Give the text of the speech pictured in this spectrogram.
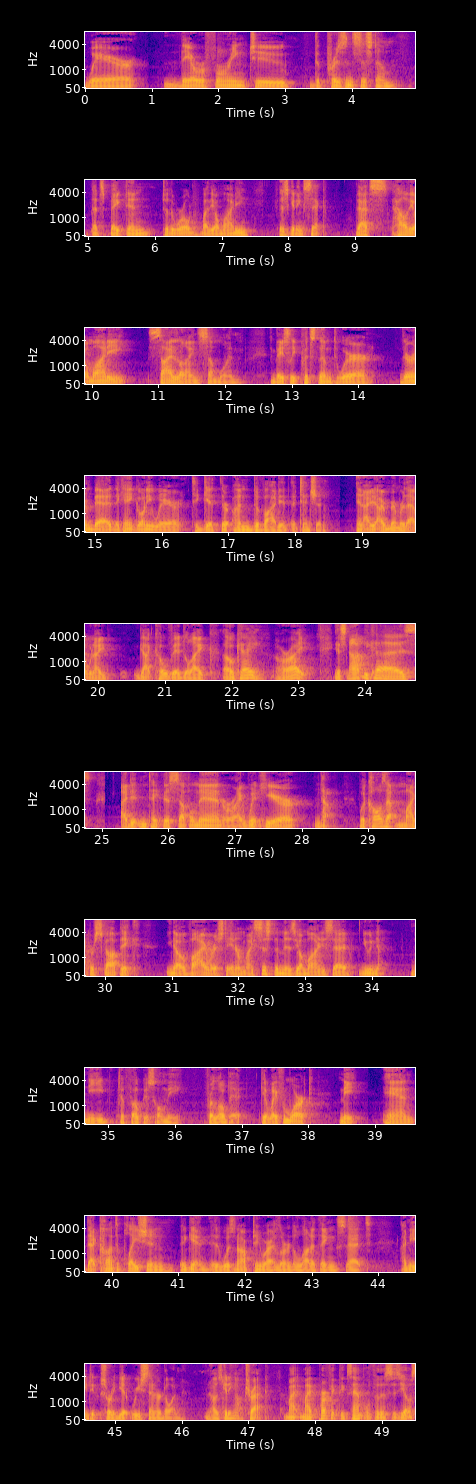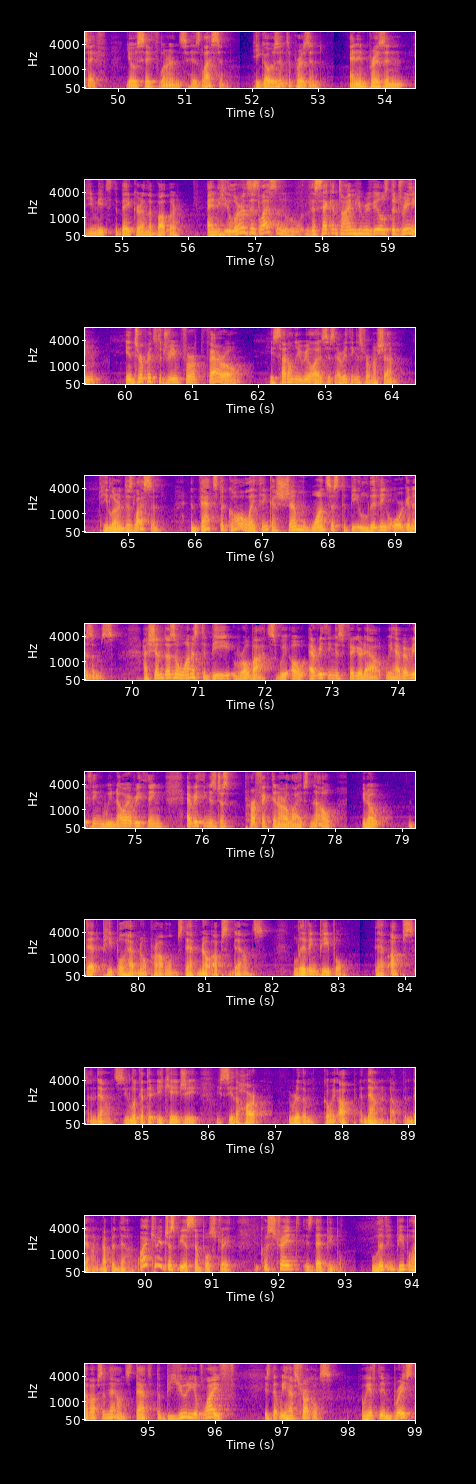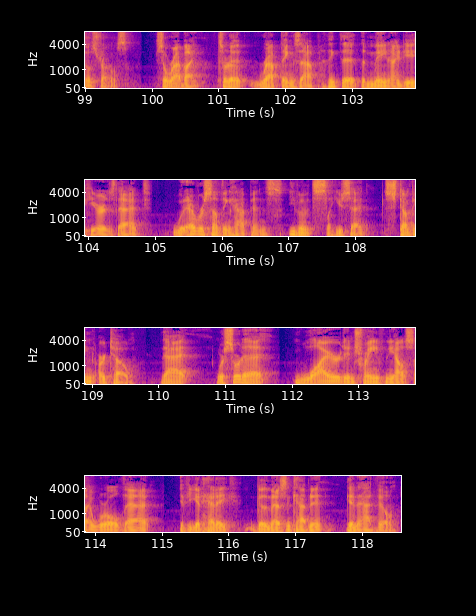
where they are referring to the prison system that's baked into the world by the Almighty is getting sick. That's how the Almighty sidelines someone and basically puts them to where they're in bed, they can't go anywhere to get their undivided attention. And I, I remember that when I got COVID, like, okay, all right. It's not because I didn't take this supplement or I went here. No. What caused that microscopic, you know, virus to enter my system is Almighty said, you need to focus on me for a little bit. Get away from work, me. And that contemplation, again, it was an opportunity where I learned a lot of things that I need to sort of get recentered on. And I was getting off track. My, my perfect example for this is Yosef. Yosef learns his lesson. He goes into prison, and in prison, he meets the baker and the butler, and he learns his lesson. The second time he reveals the dream, interprets the dream for Pharaoh, he suddenly realizes everything is from Hashem. He learned his lesson. And that's the goal. I think Hashem wants us to be living organisms. Hashem doesn't want us to be robots. We oh, everything is figured out. We have everything, we know everything. Everything is just perfect in our lives. No. You know, dead people have no problems. They have no ups and downs. Living people, they have ups and downs. You look at their EKG, you see the heart rhythm going up and down and up and down and up and down. Why can't it just be a simple straight? Because straight is dead people. Living people have ups and downs. That's the beauty of life, is that we have struggles. And we have to embrace those struggles. So, Rabbi, sort of wrap things up. I think the, the main idea here is that whatever something happens, even if it's like you said, stumping our toe, that we're sort of wired and trained from the outside world that if you get a headache, go to the medicine cabinet, get an Advil.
